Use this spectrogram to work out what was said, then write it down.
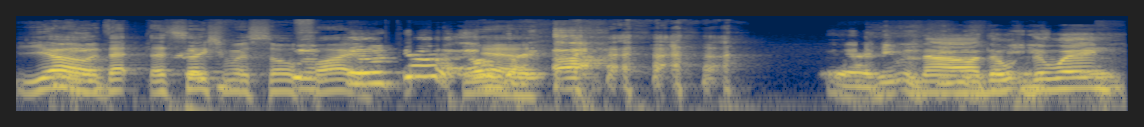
Yo, that that section was so fire. I yeah. like, ah. Yeah, he was. No, the, the way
